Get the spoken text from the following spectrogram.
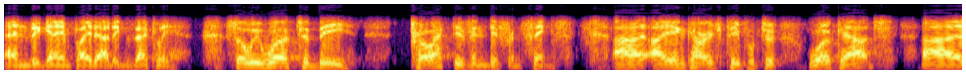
And the game played out exactly. So we work to be proactive in different things. Uh, I encourage people to work out uh,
